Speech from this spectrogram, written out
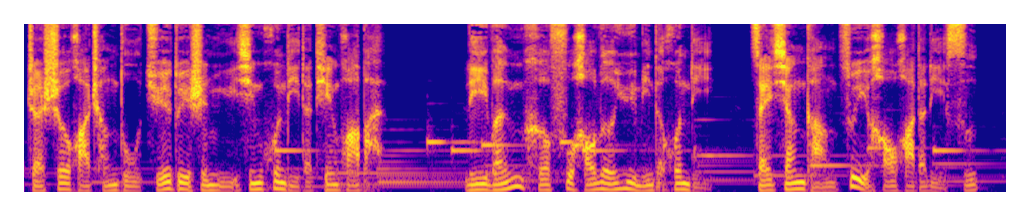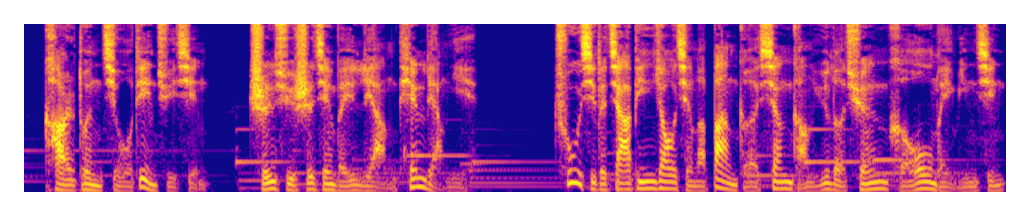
这奢华程度绝对是女星婚礼的天花板。李玟和富豪乐裕民的婚礼在香港最豪华的丽思卡尔顿酒店举行，持续时间为两天两夜。出席的嘉宾邀请了半个香港娱乐圈和欧美明星，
